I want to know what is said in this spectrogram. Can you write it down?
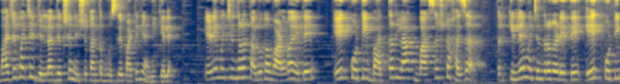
भाजपाचे जिल्हाध्यक्ष निशिकांत भोसले पाटील यांनी केले. येडे मच्छिंद्र तालुका वाळवा येथे एक कोटी बहात्तर लाख बासष्ट हजार तर किल्ले मच्छिंद्रगड येथे एक कोटी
